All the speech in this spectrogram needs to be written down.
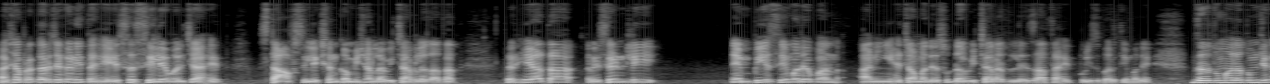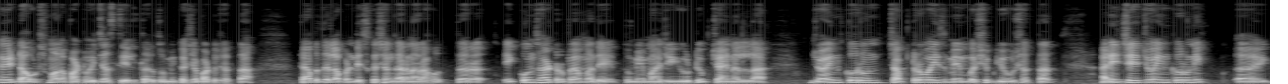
अशा प्रकारचे गणित हे एस एस सी लेवलचे आहेत. स्टाफ सिलेक्शन कमिशनला विचारले जातात. तर हे आता रिसेंटली एम पी एस सीमध्ये पण आणि ह्याच्यामध्ये सुद्धा विचारले जात आहेत पोलीस भरतीमध्ये. जर तुम्हाला तुमचे काही डाऊट्स मला पाठवायचे असतील तर तुम्ही कसे पाठवू शकता? त्याबद्दल आपण डिस्कशन करणार आहोत. तर एकोणसाठ रुपयामध्ये तुम्ही माझी यूट्यूब चॅनलला जॉईन करून चॅप्टरवाईज मेंबरशिप घेऊ शकतात. आणि जे जॉईन करून एक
